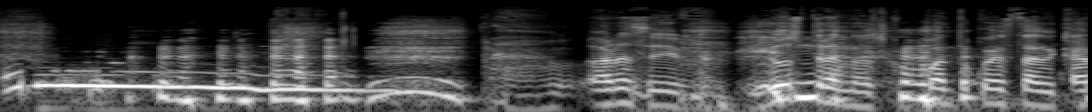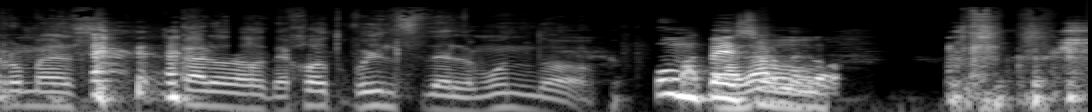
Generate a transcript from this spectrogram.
Ahora sí, ilústranos con cuánto cuesta el carro más caro de Hot Wheels del mundo. Un Pa' peso.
